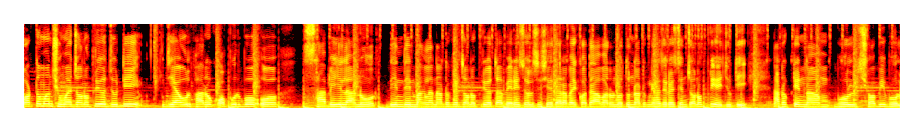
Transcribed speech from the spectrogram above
বর্তমান সময়ে জনপ্রিয় জুটি জিয়াউল ফারুক, অপূর্ব ও সাবিলা নূর। দিন দিন বাংলা নাটকের জনপ্রিয়তা বেড়ে চলেছে সেই ধারাবাহিকতা আবারও নতুন নাটক নিয়ে হাজির হয়েছেন জনপ্রিয় এই জুটি। নাটকটির নাম ভুল, সবই ভুল।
